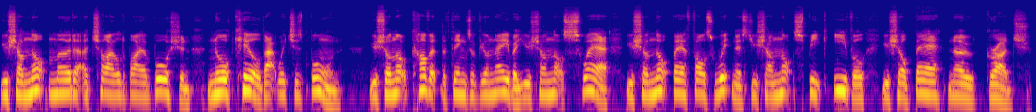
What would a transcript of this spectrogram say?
You shall not murder a child by abortion, nor kill that which is born. You shall not covet the things of your neighbour. You shall not swear. You shall not bear false witness. You shall not speak evil. You shall bear no grudge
